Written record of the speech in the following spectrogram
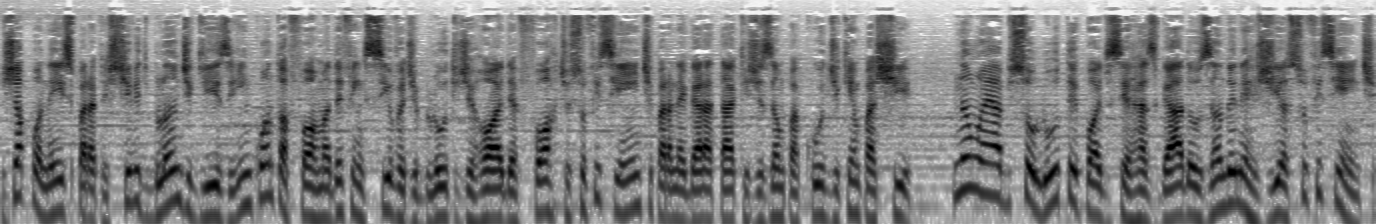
japonês para Testirid Blandgize enquanto a forma defensiva de Blut de Rod é forte o suficiente para negar ataques de Zanpaku de Kenpachi, não é absoluta e pode ser rasgada usando energia suficiente.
